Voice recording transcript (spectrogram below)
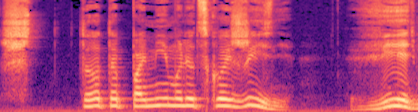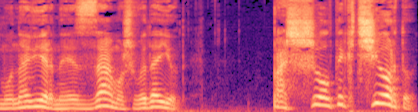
что-то помимо людской жизни. Ведьму, наверное, замуж выдают. Пошел ты к черту!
